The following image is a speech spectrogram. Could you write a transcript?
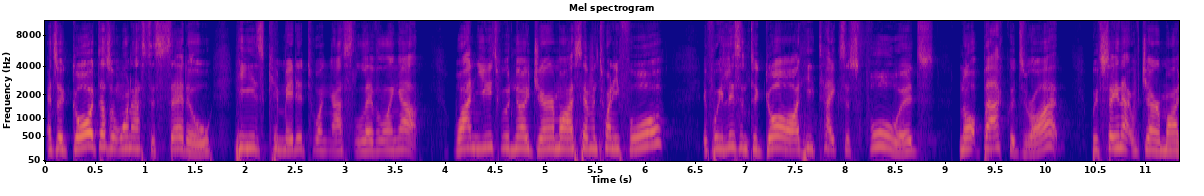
And so God doesn't want us to settle. He is committed to us leveling up. One youth would know Jeremiah 7:24. If we listen to God, He takes us forwards, not backwards, right? We've seen that with Jeremiah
